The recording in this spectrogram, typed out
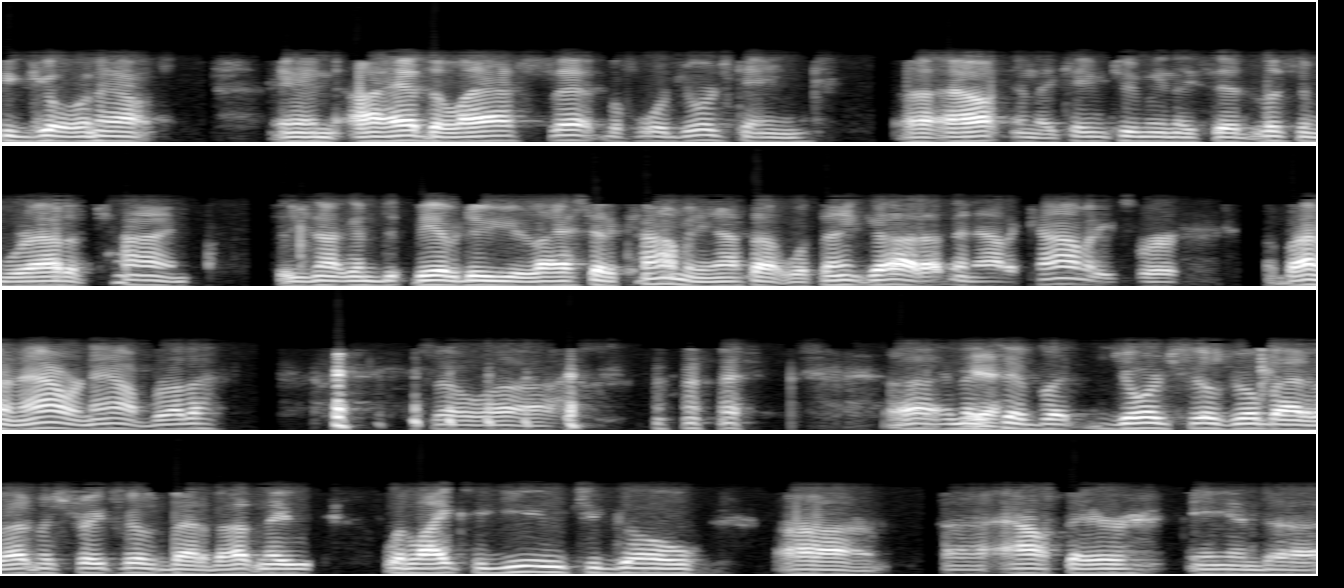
going out, and I had the last set before George came uh, out, and they came to me and they said, "Listen, we're out of time, so you're not going to be able to do your last set of comedy." And I thought, "Well, thank God, I've been out of comedy for about an hour now, brother." so uh uh, and they yeah. said, but George feels real bad about it. Mr. Strait feels bad about it, and they would like for you to go uh, uh, out there and uh,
